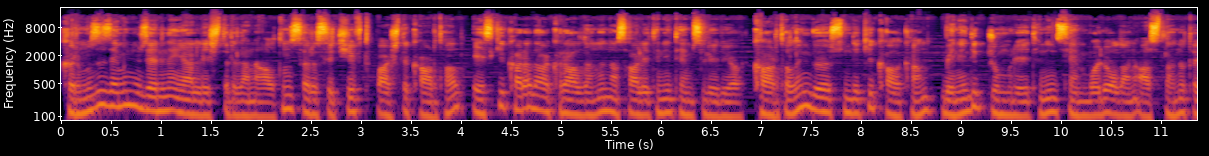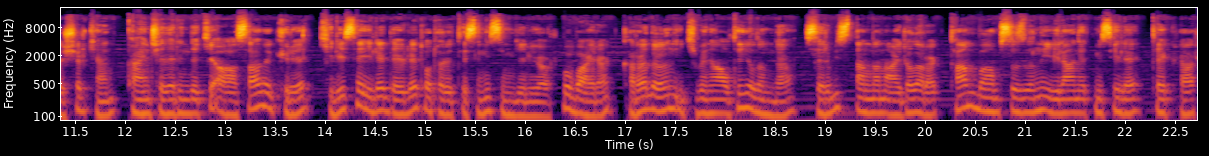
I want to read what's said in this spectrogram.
kırmızı zemin üzerine yerleştirilen altın sarısı çift başlı kartal eski Karadağ Krallığı'nın asaletini temsil ediyor. Kartalın göğsündeki kalkan Venedik Cumhuriyeti'nin sembolü olan aslanı taşırken pençelerindeki asa ve küre kilise ile devlet otoritesini simgeliyor. Bu bayrak Karadağ'ın 2006 yılında Sırbistan'dan ayrılarak tam bağımsızlığını ilan etmesiyle tekrar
